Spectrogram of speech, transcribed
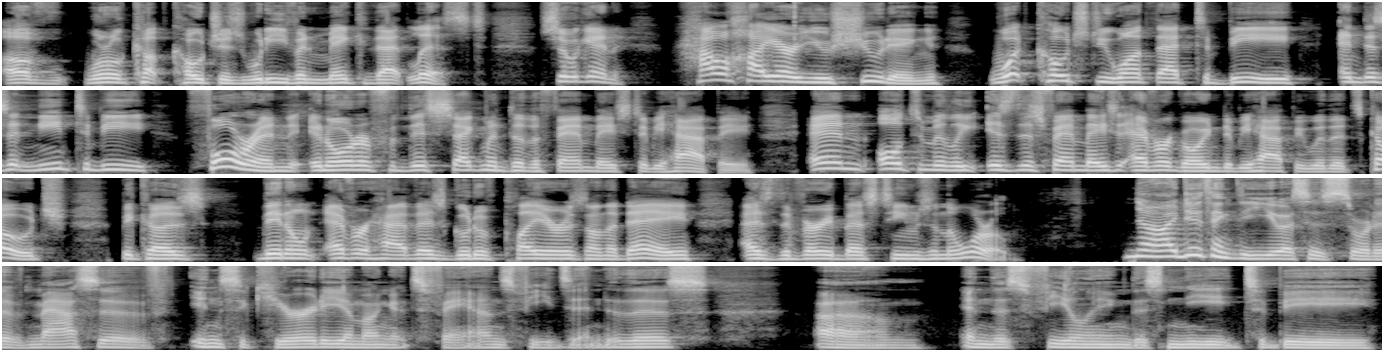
of world cup coaches would even make that list. So again how high are you shooting? What coach do you want that to be? And does it need to be foreign in order for this segment of the fan base to be happy? And ultimately, is this fan base ever going to be happy with its coach because they don't ever have as good of players on the day as the very best teams in the world? No, I do think the U.S.'s sort of massive insecurity among its fans feeds into this, um, and this feeling, this need to be,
